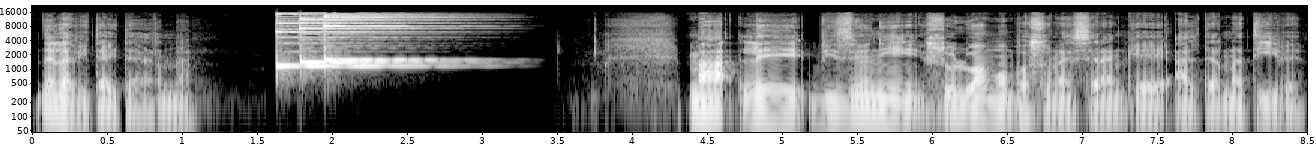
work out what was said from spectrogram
nella vita eterna. Ma le visioni sull'uomo possono essere anche alternative.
